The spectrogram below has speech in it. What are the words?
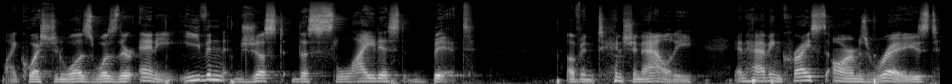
my question was Was there any, even just the slightest bit of intentionality in having Christ's arms raised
